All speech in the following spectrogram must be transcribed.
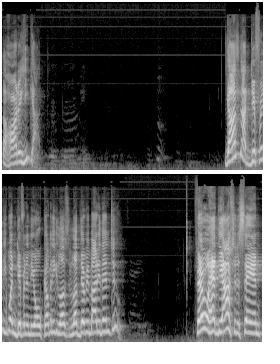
the harder he got. God's not different. He wasn't different in the old covenant. He loves, loved everybody then too. Pharaoh had the option of saying,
